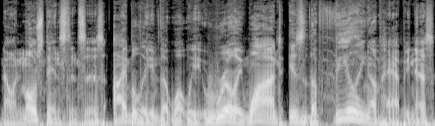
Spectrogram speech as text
Now, in most instances, I believe that what we really want is the feeling of happiness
